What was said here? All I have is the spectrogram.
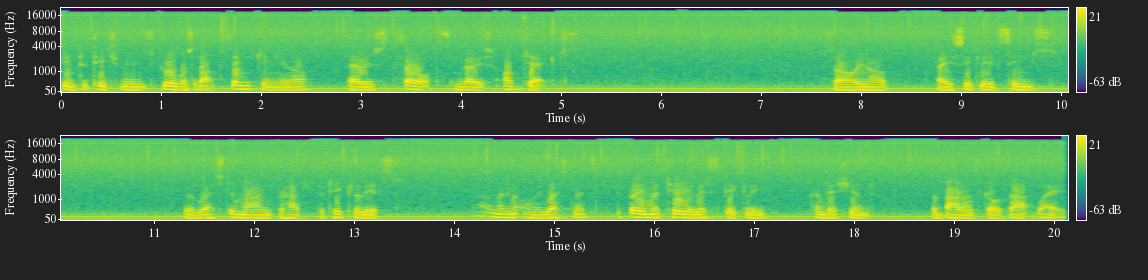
seemed to teach me in school was about thinking, you know, various thoughts and various objects. So, you know, basically it seems the Western mind, perhaps particularly, it's maybe not only Western, it's very materialistically conditioned. The balance goes that way.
